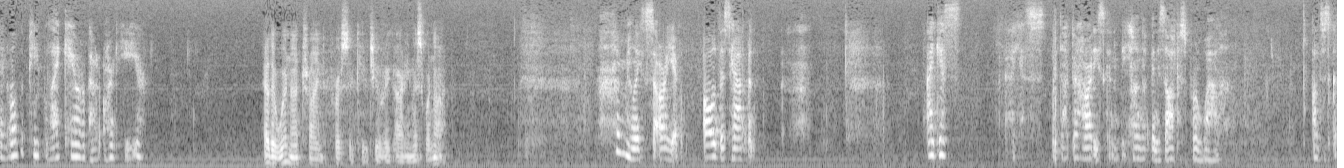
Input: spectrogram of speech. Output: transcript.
And all the people I care about aren't here. Heather, we're not trying to persecute you regarding this. We're not. I'm really sorry if all of this happened. I guess, I guess Dr. Hardy's going to be hung up in his office for a while. I'll just go.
